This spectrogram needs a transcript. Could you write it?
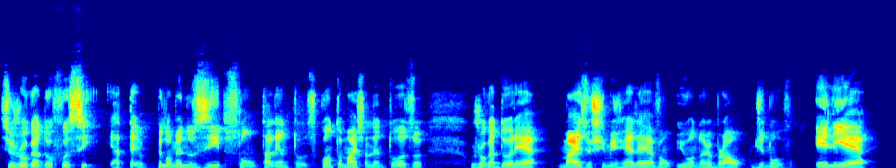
se o jogador fosse até pelo menos Y talentoso. Quanto mais talentoso o jogador é, mais os times relevam. E o Honor Brown, de novo, ele é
